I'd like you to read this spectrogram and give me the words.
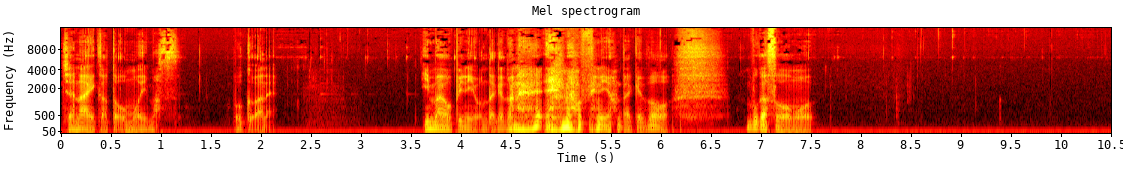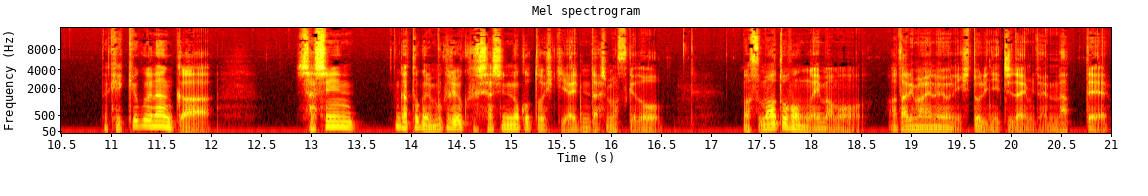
じゃないかと思います。僕はね。今オピニオンだけどね。今オピニオンだけど、僕はそう思う。結局なんか、写真が特に僕よく写真のことを引き合いに出しますけど、まあ、スマートフォンが今も当たり前のように一人に一台みたいになって、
